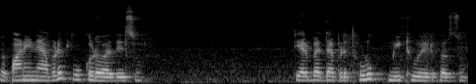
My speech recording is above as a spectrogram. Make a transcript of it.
તો પાણીને આપણે ઉકળવા દઈશું ત્યારબાદ આપણે થોડુંક મીઠું એડ કરશું.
